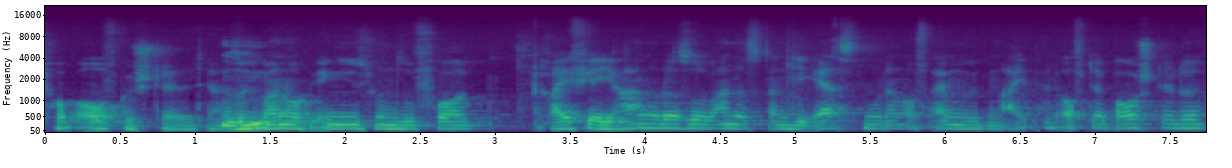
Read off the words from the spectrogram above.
top aufgestellt. Ja. Also die waren auch irgendwie schon so vor drei, vier Jahren oder so, waren das dann die ersten, wo dann auf einmal mit dem iPad auf der Baustelle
